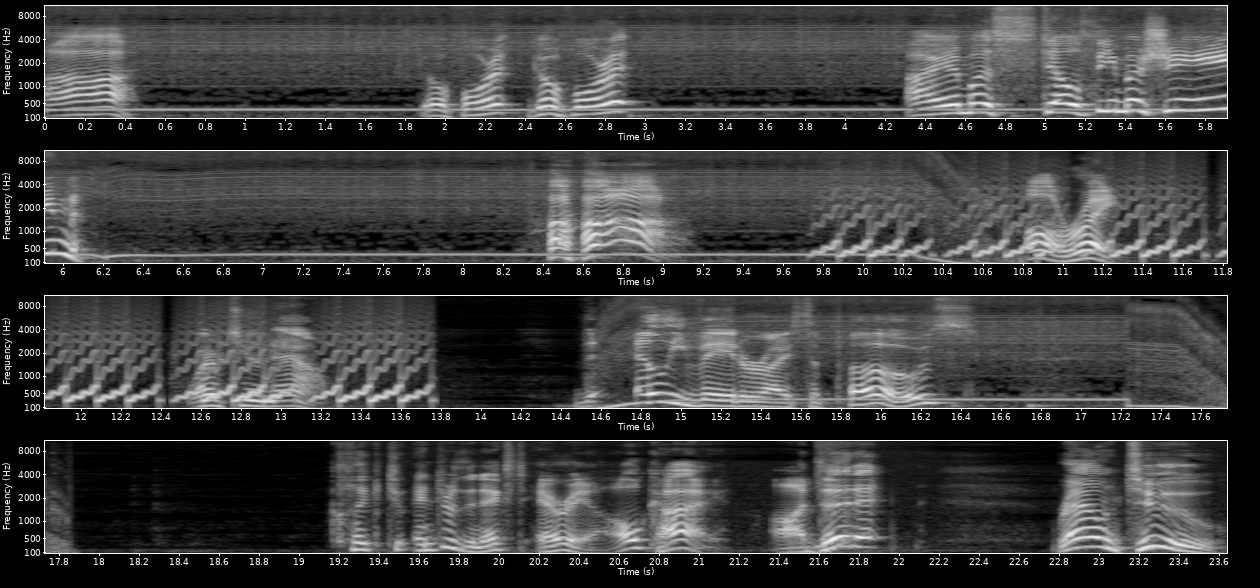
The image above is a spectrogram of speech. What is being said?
Ah. Go for it. Go for it. I am a stealthy machine. All right. Where to now? The elevator, I suppose. Click to enter the next area. Okay, I did it. Round two.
